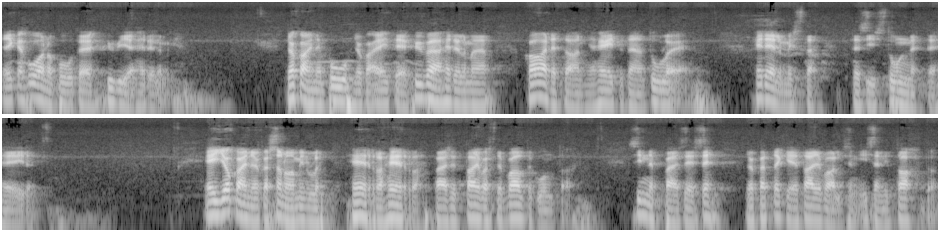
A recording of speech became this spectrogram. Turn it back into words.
eikä huono puu tee hyviä hedelmiä. Jokainen puu, joka ei tee hyvää hedelmää, kaadetaan ja heitetään tuleen. Hedelmistä te siis tunnette heidät. Ei jokainen, joka sanoo minulle, Herra, Herra, pääse taivasten valtakuntaan. Sinne pääsee se, joka tekee taivaallisen isäni tahdon.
